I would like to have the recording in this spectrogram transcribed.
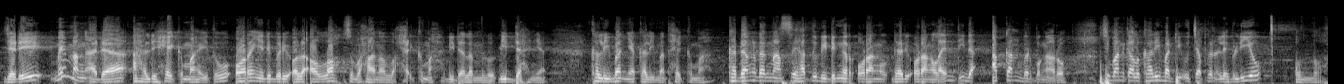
jadi memang ada ahli hikmah itu orang yang diberi oleh Allah subhanallah hikmah di dalam lidahnya. Kalimatnya kalimat hikmah. Kadang-kadang nasihat itu didengar orang dari orang lain tidak akan berpengaruh. Cuman kalau kalimat diucapkan oleh beliau Allah.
